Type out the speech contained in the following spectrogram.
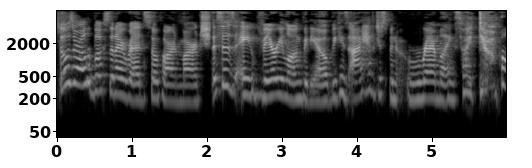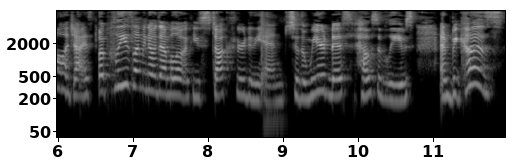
those are all the books that I read so far in March. This is a very long video because I have just been rambling, so I do apologize. But please let me know down below if you stuck through to the end, to the weirdness of House of Leaves. And because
